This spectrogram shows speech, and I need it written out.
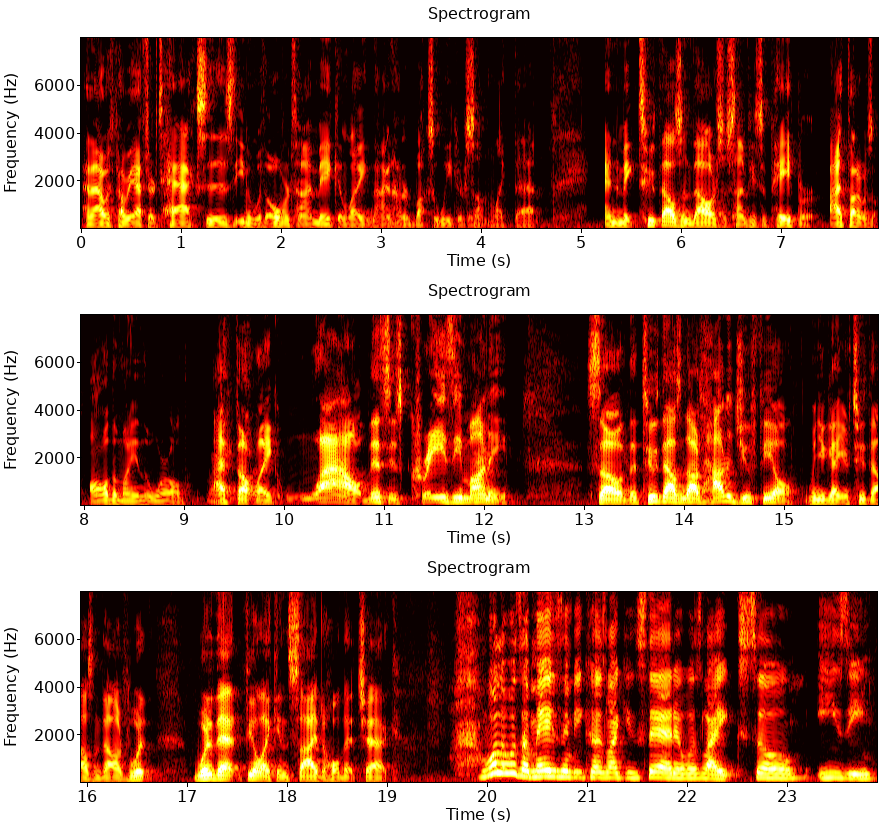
and I was probably after taxes, even with overtime, making like nine hundred bucks a week or something like that. And to make two thousand dollars to signed piece of paper, I thought it was all the money in the world. I felt like, wow, this is crazy money. So the two thousand dollars. How did you feel when you got your two thousand dollars? What what did that feel like inside to hold that check? Well, it was amazing because, like you said, it was like so easy.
